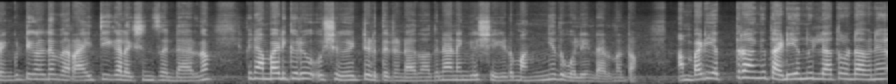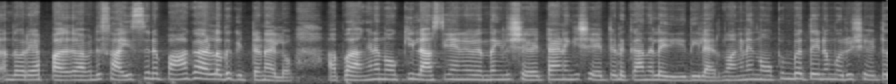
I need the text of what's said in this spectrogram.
പെൺകുട്ടികളുടെ വെറൈറ്റി കളക്ഷൻസ് ഉണ്ടായിരുന്നു. പിന്നെ അമ്പാടിക്കൊരു ഷർട്ട് എടുത്തിട്ടുണ്ടായിരുന്നു. അതിനാണെങ്കിൽ ഷെയ്ഡ് മങ്ങിയതുപോലെ ഉണ്ടായിരുന്നു കേട്ടോ. അമ്പാടി എത്ര അങ്ങ് തടിയൊന്നും ഇല്ലാത്തതുകൊണ്ട് അവന് എന്താ പറയുക അവന്റെ സൈസിന് പാകമുള്ളത് കിട്ടണമല്ലോ. അപ്പോൾ അങ്ങനെ നോക്കി ലാസ്റ്റ് ഞാൻ എന്തെങ്കിലും ഷർട്ടാണെങ്കിൽ ഷർട്ട് എടുക്കാന്നുള്ള രീതിയിലായിരുന്നു. അങ്ങനെ നോക്കുമ്പോഴത്തേനും ഒരു ഷർട്ട്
